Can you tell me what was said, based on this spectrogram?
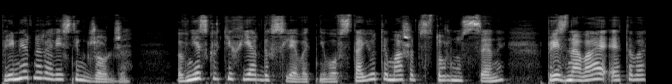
примерно ровесник Джорджа, в нескольких ярдах слева от него встает и машет в сторону сцены, признавая этого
